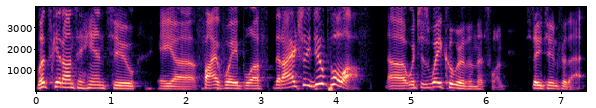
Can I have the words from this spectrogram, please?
let's get on to hand two, a uh, five way bluff that I actually do pull off, uh, which is way cooler than this one. Stay tuned for that.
